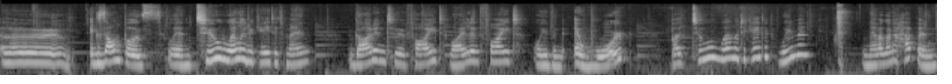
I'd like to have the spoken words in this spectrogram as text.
uh, examples when two well-educated men got into a fight violent fight or even a war but two well-educated women never gonna happen.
